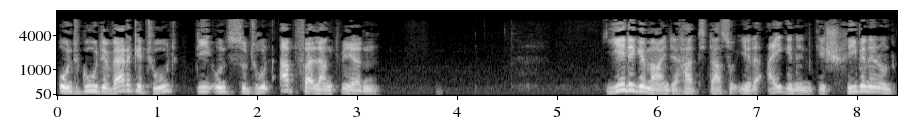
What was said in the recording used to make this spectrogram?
und gute Werke tut, die uns zu tun abverlangt werden. Jede Gemeinde hat da so ihre eigenen geschriebenen und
